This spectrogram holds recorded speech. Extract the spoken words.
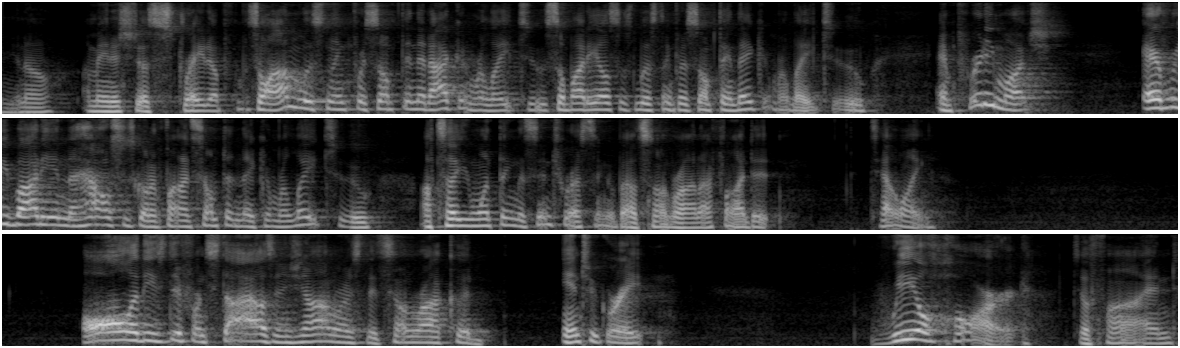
You hmm. know, I mean, it's just straight up. So I'm listening for something that I can relate to. Somebody else is listening for something they can relate to. And pretty much everybody in the house is going to find something they can relate to. I'll tell you one thing that's interesting about Sun Ra, and I find it telling. All of these different styles and genres that Sun Ra could integrate real hard to find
